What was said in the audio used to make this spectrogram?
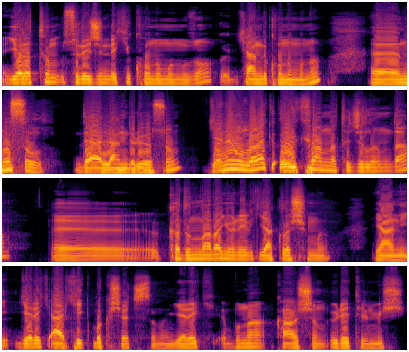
yaratım sürecindeki konumunuzu, kendi konumunu e, nasıl değerlendiriyorsun? Genel olarak öykü anlatıcılığında e, kadınlara yönelik yaklaşımı, yani gerek erkek bakış açısını, gerek buna karşın üretilmiş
